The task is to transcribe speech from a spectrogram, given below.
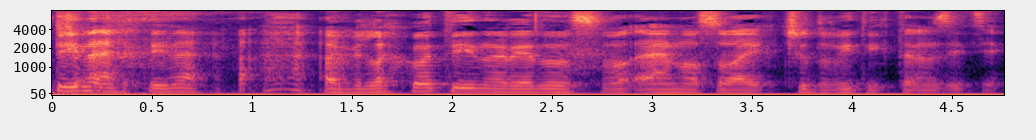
Ti ne, ti ne. A bi lahko ti naredil svo, eno svojih čudovitih tranzicij?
